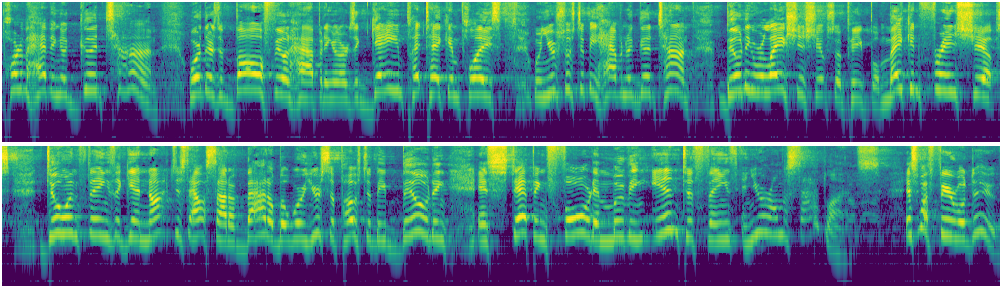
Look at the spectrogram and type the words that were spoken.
part of having a good time, where there's a ball field happening or there's a game taking place when you're supposed to be having a good time, building relationships with people, making friendships, doing things again, not just outside of battle, but where you're supposed to be building and stepping forward and moving into things, and you're on the sidelines. It's what fear will do.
